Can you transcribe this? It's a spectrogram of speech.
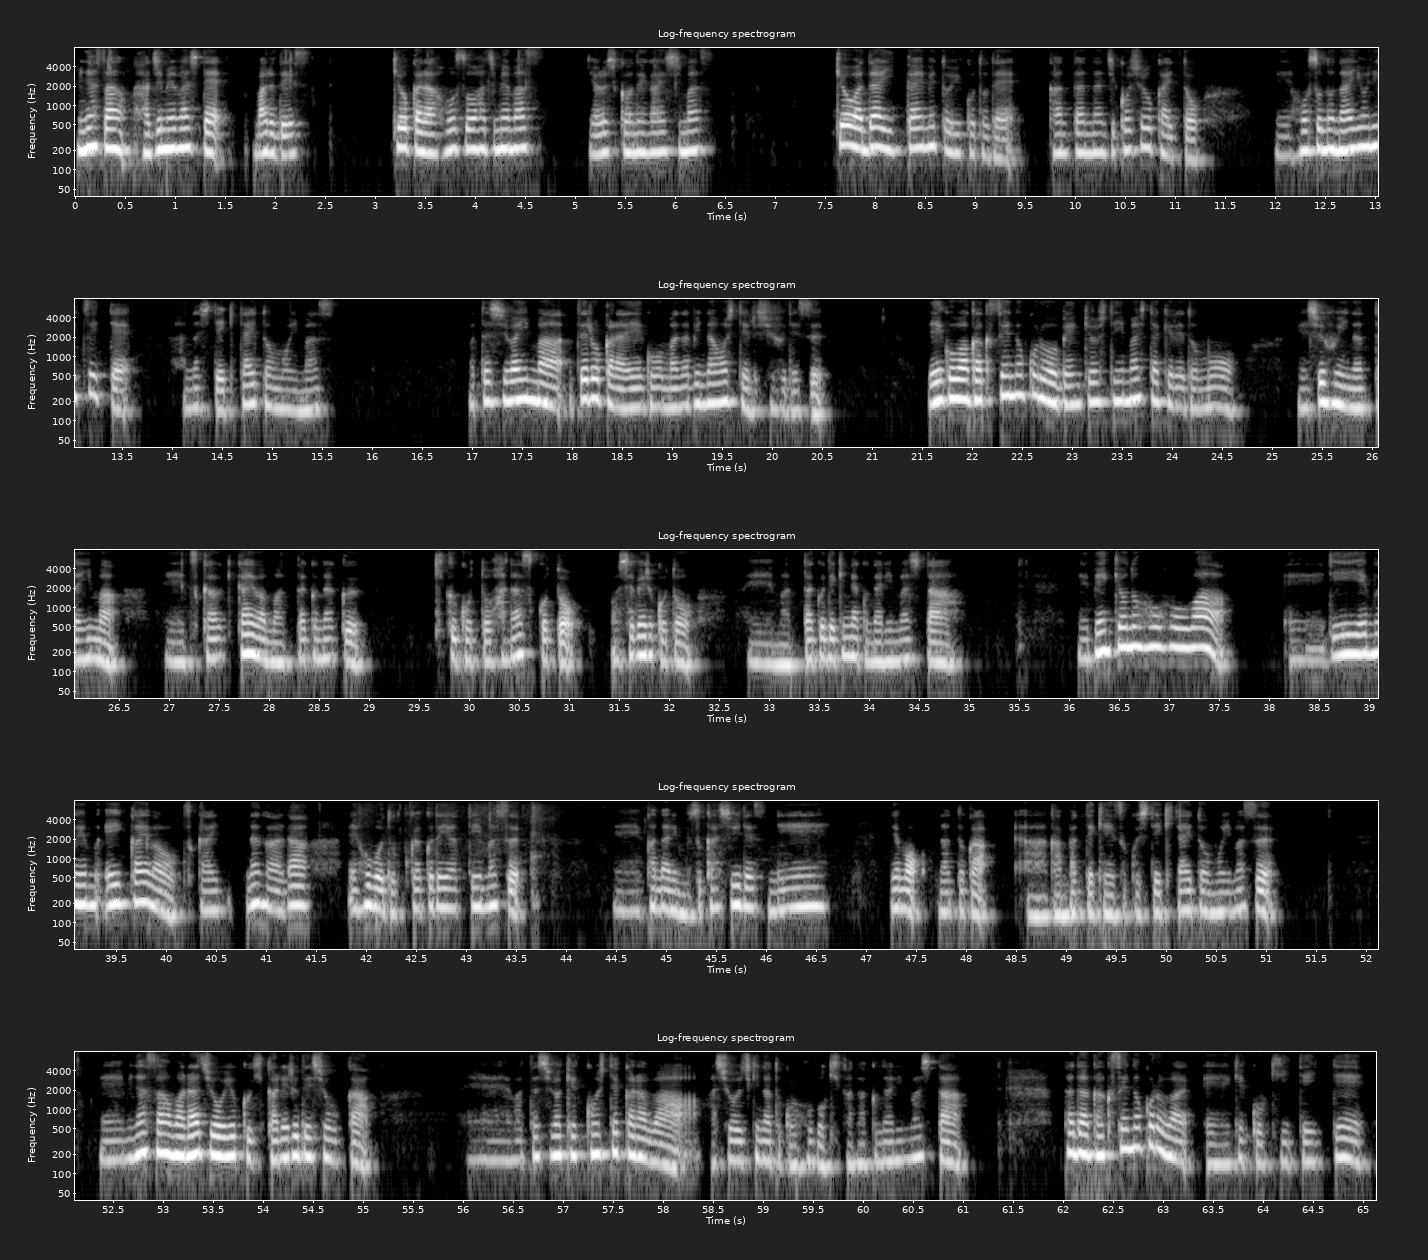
皆さん、はじめまして、まるです。今日から放送を始めます。よろしくお願いします。今日は第1回目ということで、簡単な自己紹介と、えー放送の内容について話していきたいと思います。私は今、ゼロから英語を学び直している主婦です。英語は学生の頃を勉強していましたけれども、え主婦になった今、えー使う機会は全くなく、聞くこと、話すこと、喋ること、えー全くできなくなりました。え勉強の方法は、え DMM 英会話を使いながら、えほぼ独学でやっています、えかなり難しいですね。でも、なんとかあ頑張って継続していきたいと思います。え皆さんはラジオをよく聞かれるでしょうか、えー私は結婚してからは正直なところほぼ聞かなくなりました。ただ学生の頃は、えー結構聞いていて、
